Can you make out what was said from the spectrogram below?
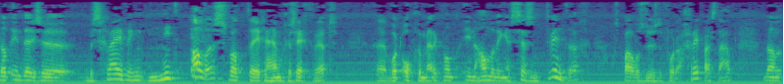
dat in deze beschrijving niet alles wat tegen hem gezegd werd, uh, wordt opgemerkt. Want in Handelingen 26, als Paulus dus voor Agrippa staat, dan,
